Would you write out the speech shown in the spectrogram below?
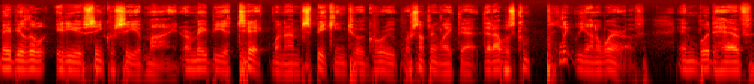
maybe a little idiosyncrasy of mine, or maybe a tick when I'm speaking to a group, or something like that, that I was completely unaware of and would have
